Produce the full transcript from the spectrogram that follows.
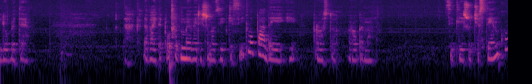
любите. Так, давайте ми вирішимо, звідки світло падає, і просто робимо світлішу частинку.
